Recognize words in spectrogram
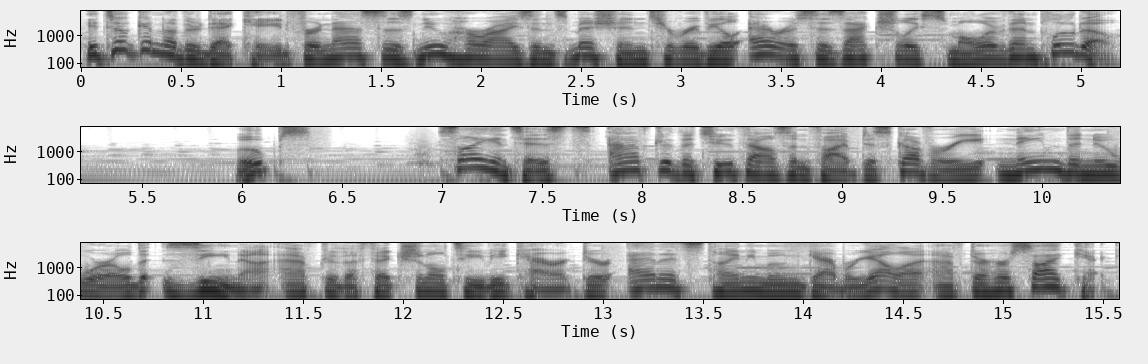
It took another decade for NASA's New Horizons mission to reveal Eris is actually smaller than Pluto. Oops. Scientists, after the 2005 discovery, named the new world Xena after the fictional TV character and its tiny moon Gabriella after her sidekick.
